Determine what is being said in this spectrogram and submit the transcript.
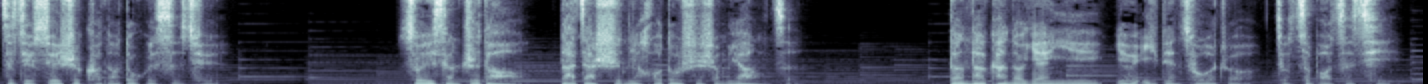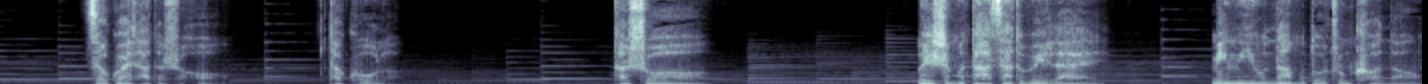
自己随时可能都会死去。所以想知道大家十年后都是什么样子。当他看到严一因为一点挫折就自暴自弃，责怪他的时候，他哭了。他说：“为什么大家的未来，明明有那么多种可能，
